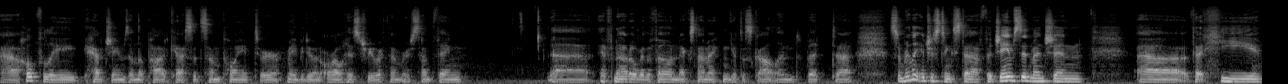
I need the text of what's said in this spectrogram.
uh, hopefully have James on the podcast at some point, or maybe do an oral history with him or something. Uh, if not over the phone, next time I can get to Scotland. But uh, some really interesting stuff. But James did mention uh, that he,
